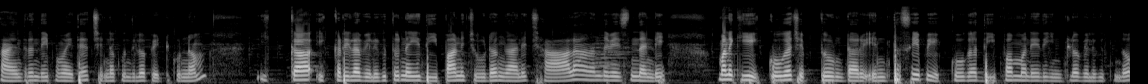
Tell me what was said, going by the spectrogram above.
సాయంత్రం దీపం అయితే చిన్న కుందిలో పెట్టుకున్నాం. ఇక్క ఇక్కడ ఇలా వెలుగుతున్న ఈ దీపాన్ని చూడంగానే చాలా ఆనందం వేసిందండి. మనకి ఎక్కువగా చెప్తూ ఉంటారు ఎంతసేపు ఎక్కువగా దీపం అనేది ఇంట్లో వెలుగుతుందో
